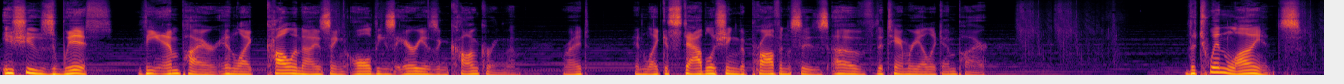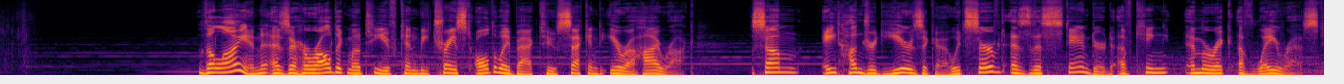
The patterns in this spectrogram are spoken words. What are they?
issues with the empire and like colonizing all these areas and conquering them, right? And like establishing the provinces of the Tamrielic Empire. The Twin Lions. The lion, as a heraldic motif, can be traced all the way back to Second Era High Rock. Some 800 years ago, it served as the standard of King Emeric of Wayrest,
